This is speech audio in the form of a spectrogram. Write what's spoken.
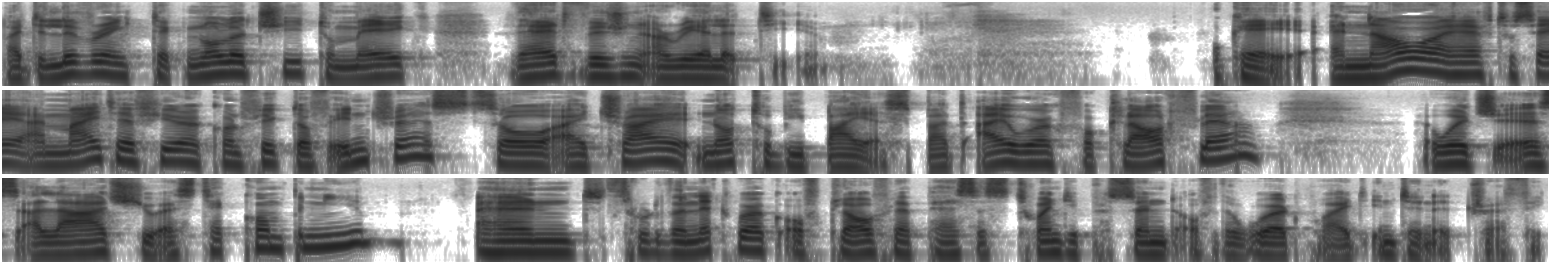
by delivering technology to make that vision a reality. Okay, and now I have to say I might have here a conflict of interest, so I try not to be biased, but I work for Cloudflare, which is a large US tech company. and through the network of Cloudflare passes 20% of the worldwide internet traffic.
